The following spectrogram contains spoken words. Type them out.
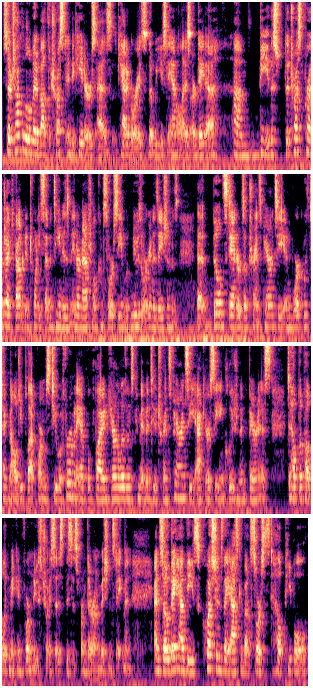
So to talk a little bit about the trust indicators as categories that we use to analyze our data, um, the, the, the, Trust Project, founded in 2017, is an international consortium of news organizations that build standards of transparency and work with technology platforms to affirm and amplify journalism's commitment to transparency, accuracy, inclusion, and fairness to help the public make informed news choices. This is from their own mission statement. And so they have these questions they ask about sources to help people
